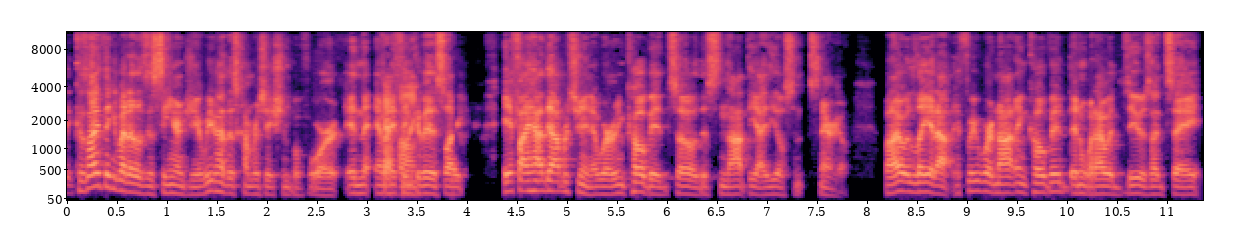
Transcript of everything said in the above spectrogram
because I, I, think about it as a senior engineer, we've had this conversation before, and and I think of it as like if I had the opportunity, that we're in COVID, so this is not the ideal scenario, but I would lay it out. If we were not in COVID, then what I would do is I'd say,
